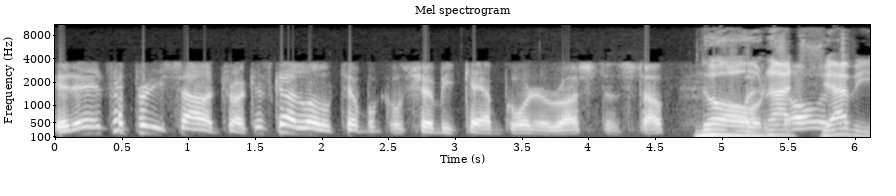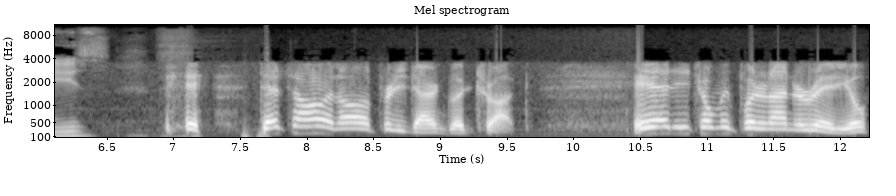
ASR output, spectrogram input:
It, it's a pretty solid truck. It's got a little typical Chevy cab corner rust and stuff. No, not Chevys. That's all in all a pretty darn good truck. And he told me to put it on the radio.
